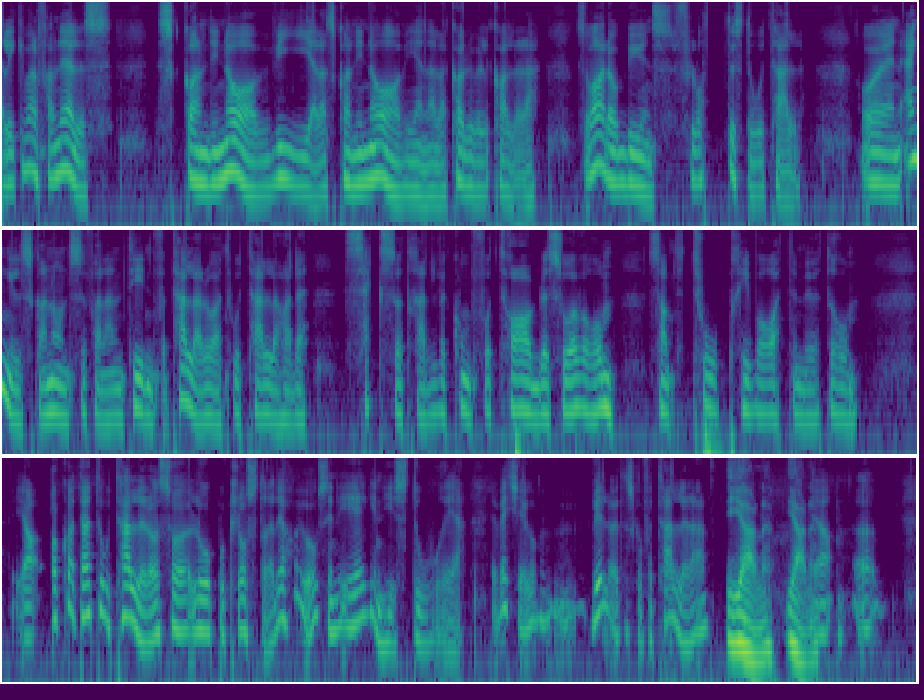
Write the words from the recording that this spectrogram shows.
allikevel fremdeles Skandinavi, eller Skandinavien, eller hva du vil kalle det, så var det byens flotteste hotell. Og en engelsk annonse fra denne tiden forteller da at hotellet hadde 36 komfortable soverom samt to private møterom. Ja, akkurat dette hotellet da, som lå på klosteret, det har jo også sin egen historie. Jeg vet ikke, jeg vil du at jeg skal fortelle den? Gjerne. Gjerne. Ja, uh,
